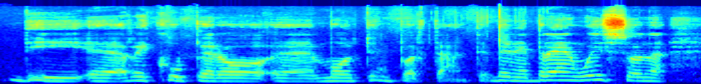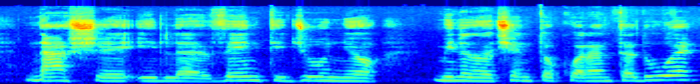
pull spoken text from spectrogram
di eh, recupero molto importante. Bene, Brian Wilson nasce il 20 giugno 1942,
